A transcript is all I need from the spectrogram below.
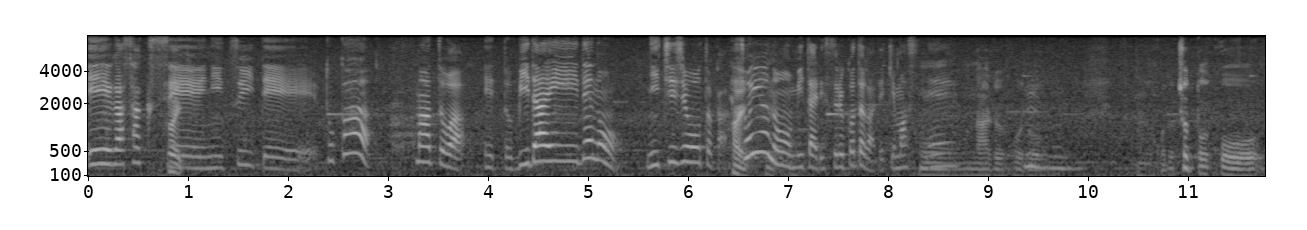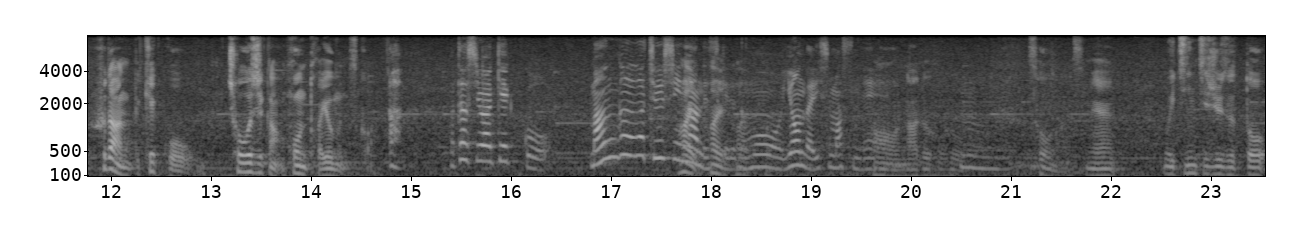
映画作成についてとか、まあ、あとは、えっと、美大での日常とか、はい。そういうのを見たりすることができますね。うんなるほど、うんうなんるほど。ちょっとこう普段って結構長時間本とか読むんですか？あ私は結構漫画が中心なんですけれども、読んだりしますね。ああなるほど、うん。そうなんですね。もう一日中ずっと？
